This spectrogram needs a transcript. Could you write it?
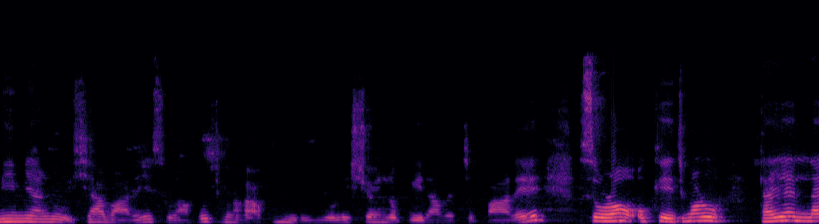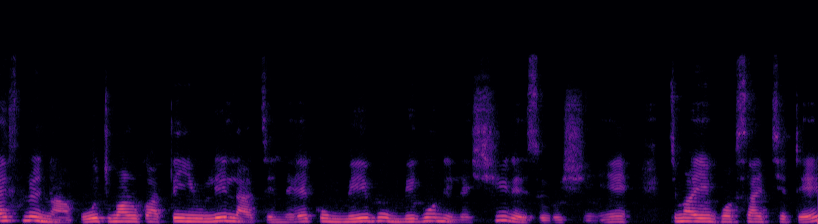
မင်းမြန်လို့ရပါတယ်ဆိုတာကိုကျွန်တော်ကအခုမျိုးမျိုးလေး share လုပ်ပေးတာပဲဖြစ်ပါတယ်ဆိုတော့ okay ကျမတို့ diet live လွှင့်တာကိုကျမတို့ကတင်ယူလေ့လာခြင်းနဲ့ကိုမေးဖို့မေးခွန်းတွေလည်းရှိတယ်ဆိုလို့ရှိရင်ကျမရဲ့ website ဖြစ်တဲ့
